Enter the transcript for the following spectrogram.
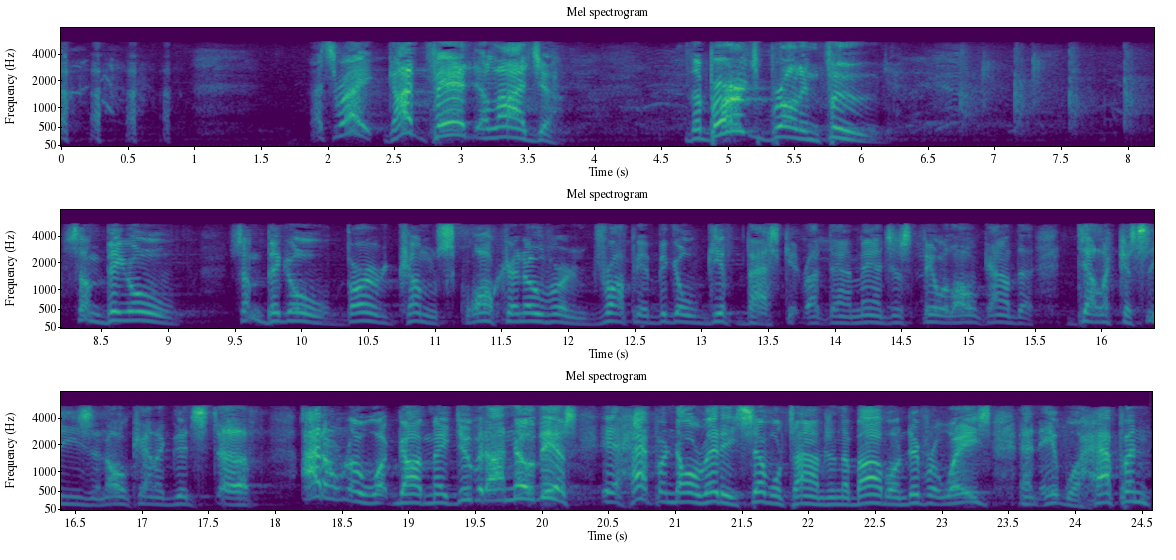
That's right. God fed Elijah. The birds brought him food. Some big old some big old bird comes squawking over and drop you a big old gift basket right down, man, just filled with all kind of delicacies and all kind of good stuff. I don't know what God may do, but I know this. It happened already several times in the Bible in different ways, and it will happen,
